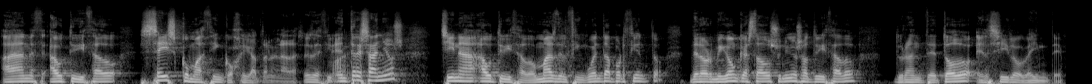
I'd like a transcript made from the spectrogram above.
ha, utilizado 6,5 gigatoneladas. Es decir, en tres años, China ha utilizado más del 50% del hormigón que Estados Unidos ha utilizado durante todo el siglo XX.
